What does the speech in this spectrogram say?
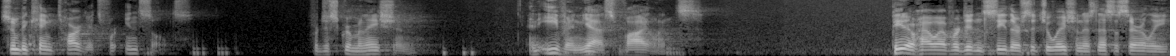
soon became targets for insults, for discrimination, and even, yes, violence. Peter, however, didn't see their situation as necessarily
